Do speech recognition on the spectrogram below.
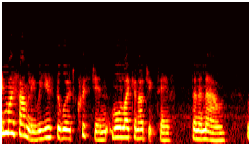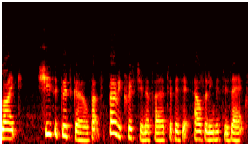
In my family, we used the word Christian more like an adjective. than a noun, like, she's a good girl, that's very Christian of her to visit elderly Mrs. X.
